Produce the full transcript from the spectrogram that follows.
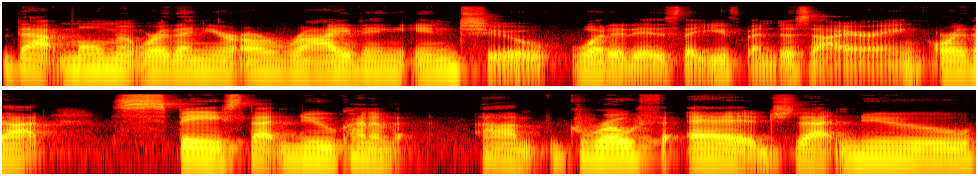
that moment where then you're arriving into what it is that you've been desiring or that space, that new kind of um, growth edge, that new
